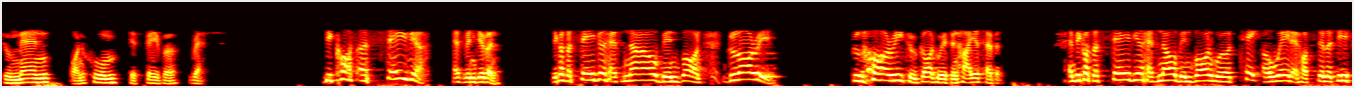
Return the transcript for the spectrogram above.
to men on whom his favor rests. Because a Savior has been given. Because a Savior has now been born. Glory. Glory to God who is in highest heaven. And because a Savior has now been born who will take away that hostility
